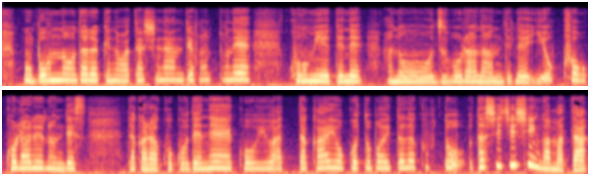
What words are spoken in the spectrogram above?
もう煩悩だらけの私なんで、ほんとね、こう見えてね、あの、ズボラなんでね、よく怒られるんです。だからここでね、こういうあったかいお言葉をいただくと、私自身がまた、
